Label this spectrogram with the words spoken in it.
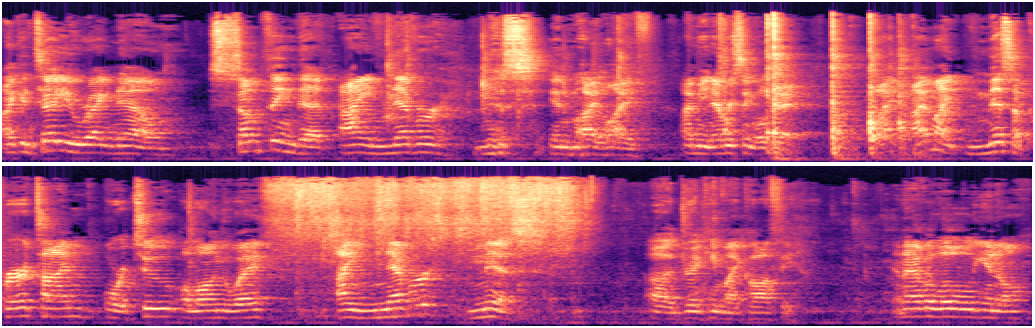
I can tell you right now, something that I never miss in my life, I mean, every single day. I, I might miss a prayer time or two along the way. I never miss uh, drinking my coffee. And I have a little, you know,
